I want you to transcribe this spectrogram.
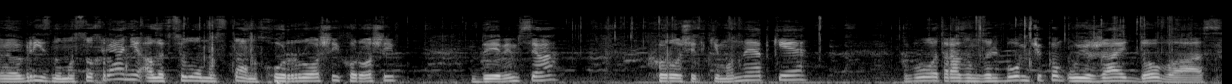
е, в різному сохрані, але в цілому стан хороший, хороший. Дивимося. Хороші такі монетки. От, разом з альбомчиком уїжджають до вас.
